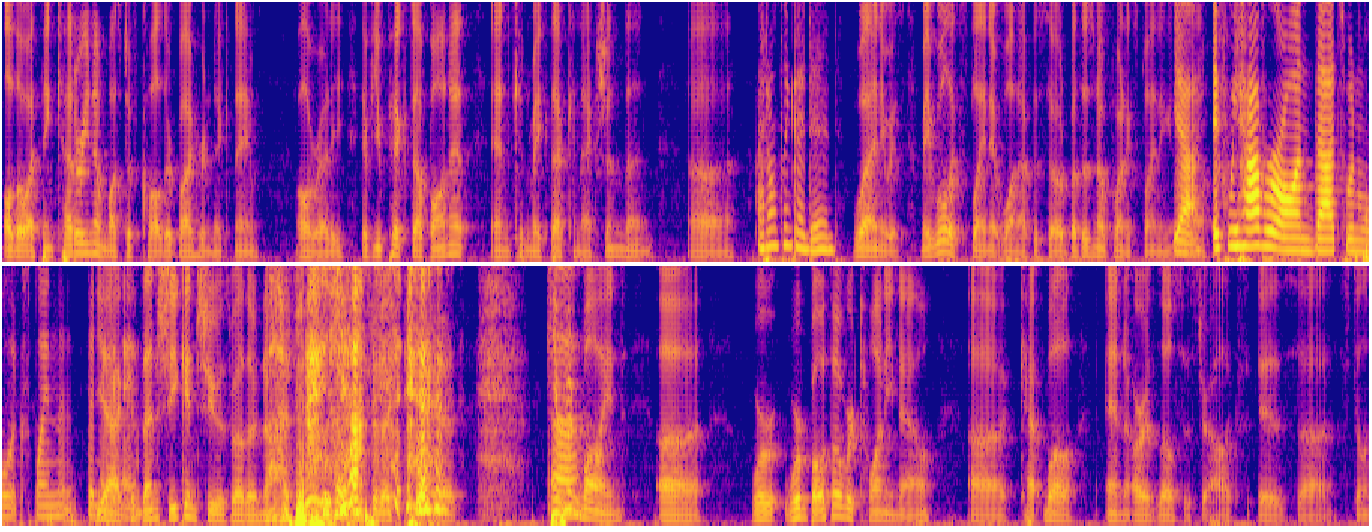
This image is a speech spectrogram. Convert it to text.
Although I think Katerina must have called her by her nickname already. If you picked up on it and can make that connection, then uh, I don't think I did. well, anyways, maybe we'll explain it one episode. But there's no point explaining it. Yeah, now. if we have her on, that's when we'll explain the the Yeah, because then she can choose whether or not Yeah. we should explain it. Keep Uh. in mind, uh, we're we're both over twenty now. Uh, Kat, well, and our little sister Alex is uh, still in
